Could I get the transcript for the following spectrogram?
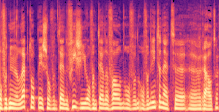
Of het nu een laptop is, of een televisie, of een telefoon, of een, of een internetrouter.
